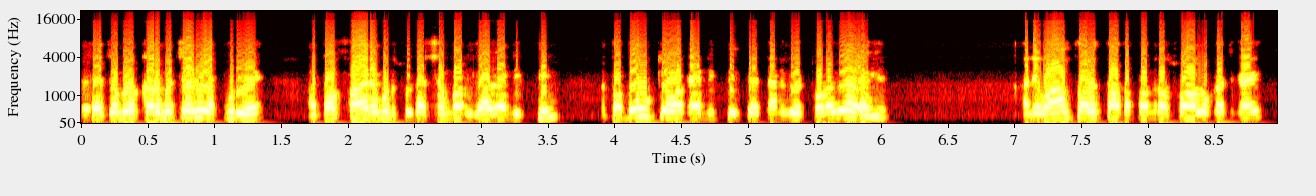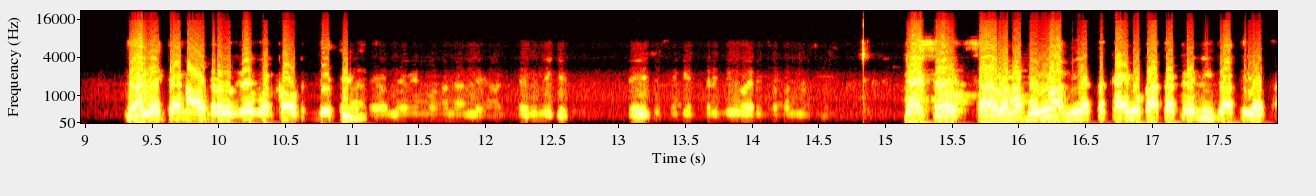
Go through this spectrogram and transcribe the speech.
त्याच्यामुळे कर्मचारी अपुरे आता फायरमन सुद्धा शंभर जागा निघतील. आता बघू केव्हा काय निघतील त्याच्याने वेळ थोडा वेळ लागेल. आणि वाहन चालक तर आता पंधरा सोळा लोकांचे काही झाले त्यांना ऑर्डर वगैरे वर्कआउट देतील. नाही सर साहेबांना बोललो आम्ही आता काही लोक आता ट्रेनिंग जातील आता.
